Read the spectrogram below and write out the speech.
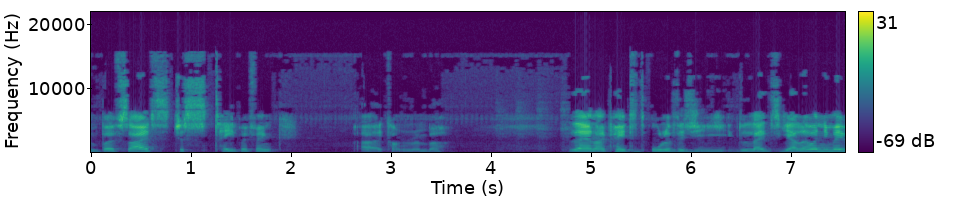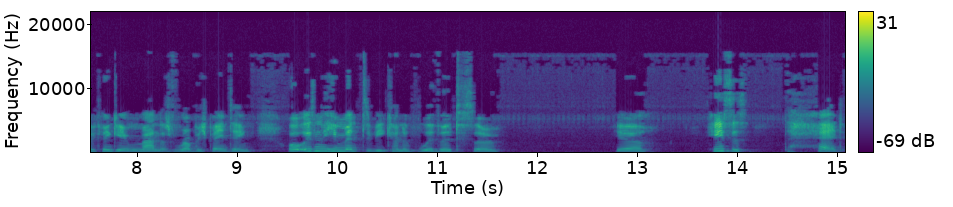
on both sides. Just tape, I think. I can't remember. Then I painted all of his legs yellow, and you may be thinking, man, that's rubbish painting. Well, isn't he meant to be kind of withered? So, yeah. Here's the, the head.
